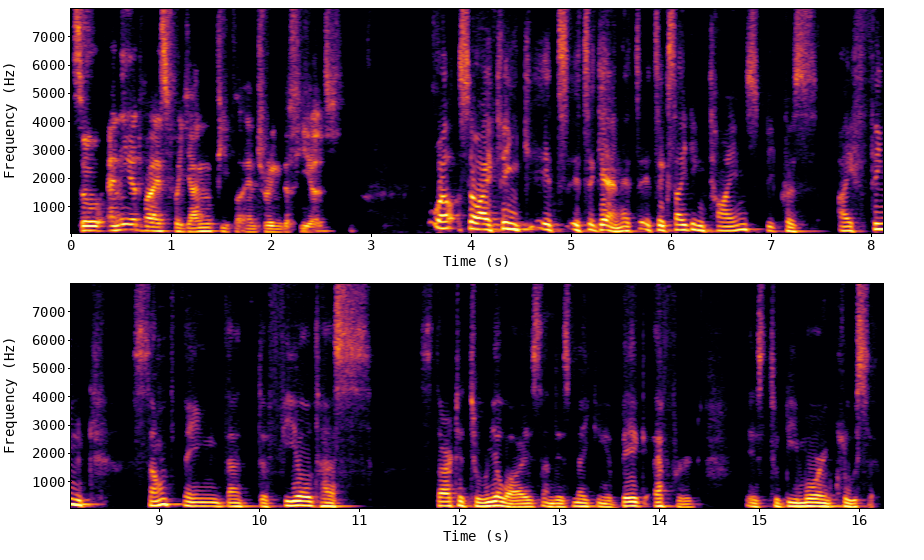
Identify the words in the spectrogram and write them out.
So, any advice for young people entering the field? Well, so I think it's it's again it's it's exciting times because I think something that the field has started to realize and is making a big effort is to be more inclusive.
